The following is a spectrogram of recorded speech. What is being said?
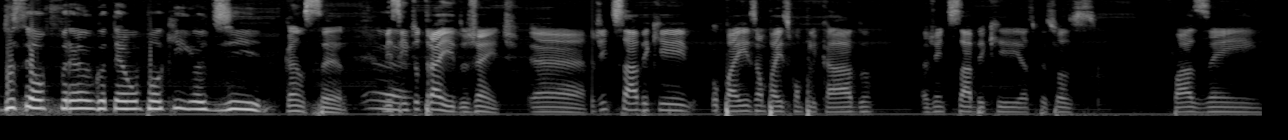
do seu frango ter um pouquinho de. Câncer. É. Me sinto traído, gente. É, a gente sabe que o país é um país complicado. A gente sabe que as pessoas fazem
